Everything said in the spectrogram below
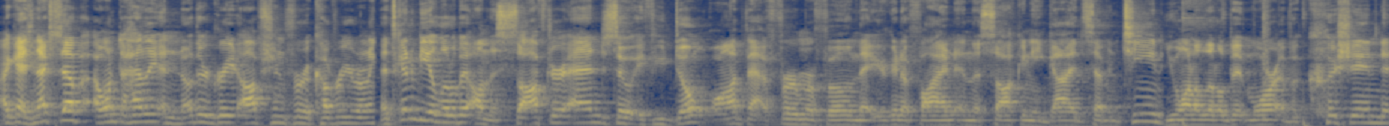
All right guys, next up, I want to highlight another great option for recovery running. That's gonna be a little bit on the softer end. So if you don't want that firmer foam that you're gonna find in the Saucony Guide 17, you want a little bit more of a cushioned,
